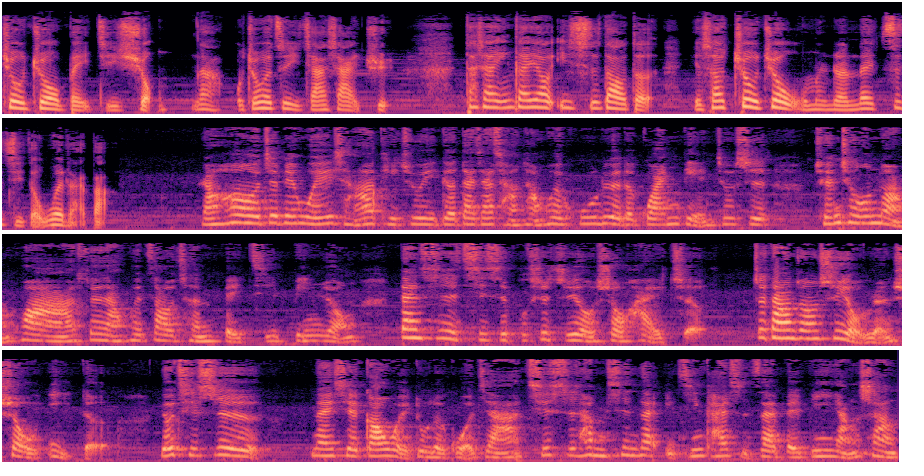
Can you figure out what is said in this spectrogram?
救救北极熊，那我就会自己加下一句。大家应该要意识到的，也是要救救我们人类自己的未来吧。然后这边我也想要提出一个大家常常会忽略的观点，就是全球暖化虽然会造成北极冰融，但是其实不是只有受害者，这当中是有人受益的，尤其是那些高纬度的国家，其实他们现在已经开始在北冰洋上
